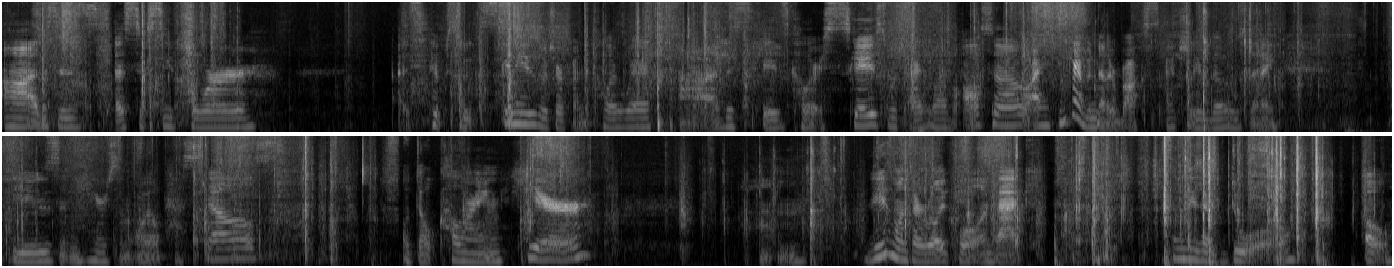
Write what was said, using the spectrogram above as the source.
Uh, this is a 64 it's Pip-Squeaks Skinnies, which are fun to color with. Uh, this is Color Escapes, which I love also. I think I have another box, actually, of those that I use. And here's some oil pastels. Adult coloring here. Um, these ones are really cool and back. Some of these are dual. Oh,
